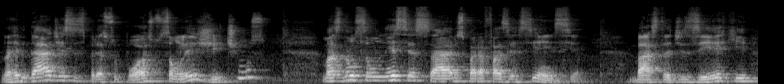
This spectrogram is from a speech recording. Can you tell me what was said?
Na realidade, esses pressupostos são legítimos, mas não são necessários para fazer ciência. Basta dizer que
